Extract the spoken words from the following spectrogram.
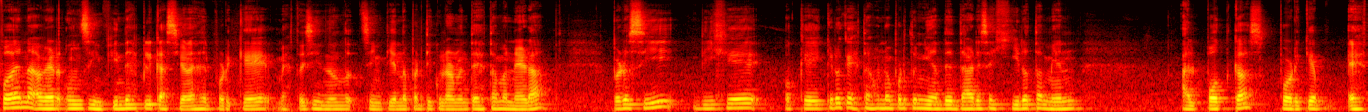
pueden haber un sinfín de explicaciones del por qué me estoy sintiendo, sintiendo particularmente de esta manera. Pero sí dije, ok, creo que esta es una oportunidad de dar ese giro también al podcast porque es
